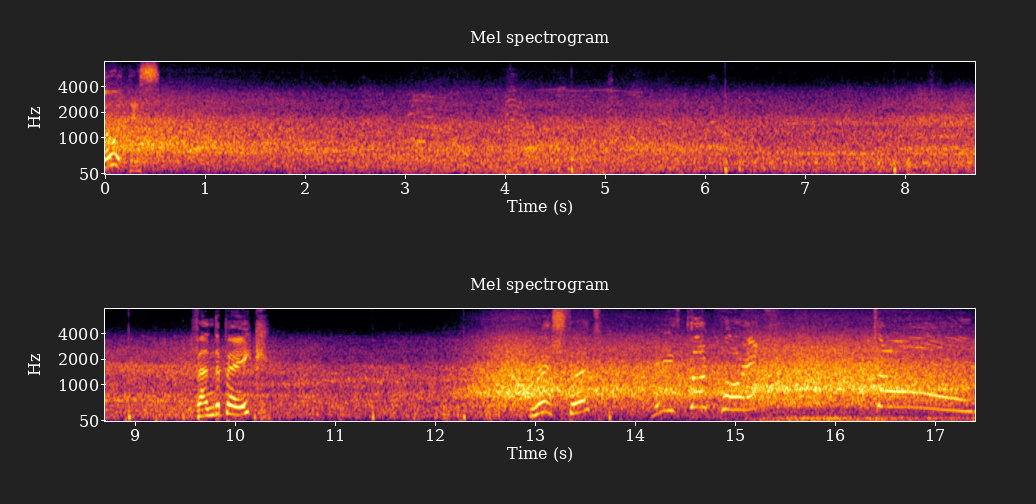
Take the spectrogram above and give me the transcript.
go at this. Van de Beek. Rashford. He's gone for it! Goal!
